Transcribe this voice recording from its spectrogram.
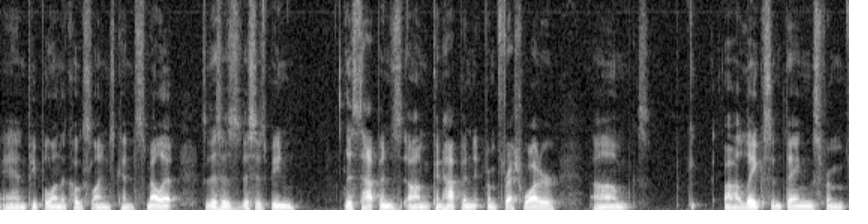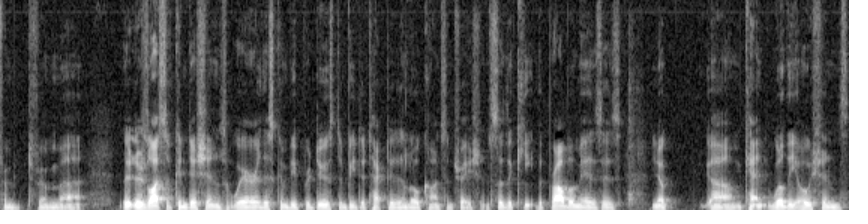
and people on the coastlines can smell it. So this is this has been this happens um, can happen from freshwater um, uh, lakes and things from from from uh, there's lots of conditions where this can be produced and be detected in low concentrations. So the key the problem is is you know um, can will the oceans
